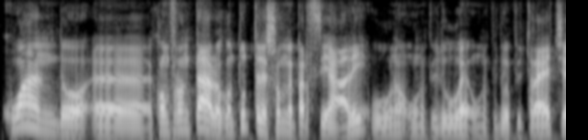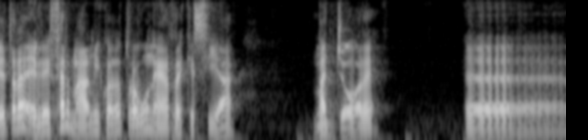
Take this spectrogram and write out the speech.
quando eh, confrontarlo con tutte le somme parziali, 1, 1 più 2, 1 più 2 più 3, eccetera, e fermarmi quando trovo un R che sia maggiore eh,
